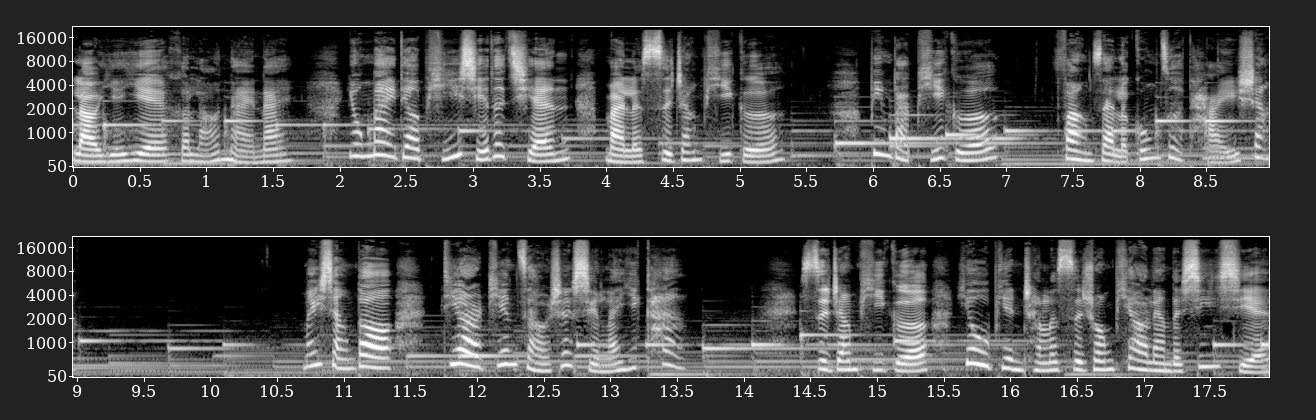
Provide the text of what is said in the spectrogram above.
老爷爷和老奶奶用卖掉皮鞋的钱买了四张皮革，并把皮革放在了工作台上。没想到第二天早上醒来一看，四张皮革又变成了四双漂亮的新鞋。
